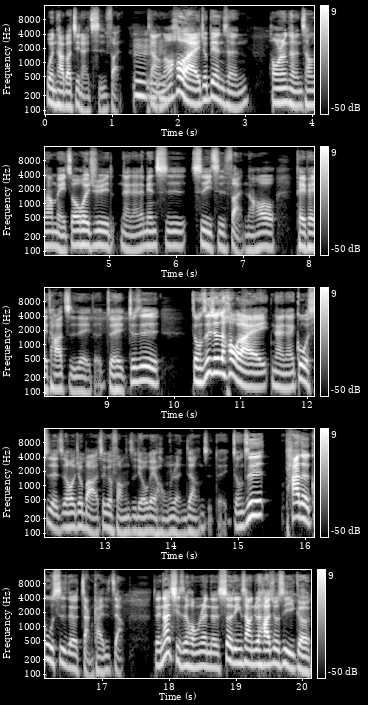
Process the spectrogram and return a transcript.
问他要不要进来吃饭，嗯，这样，然后后来就变成。红人可能常常每周会去奶奶那边吃吃一次饭，然后陪陪她之类的。对，就是，总之就是后来奶奶过世了之后，就把这个房子留给红人这样子。对，总之他的故事的展开是这样。对，那其实红人的设定上，就他就是一个，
